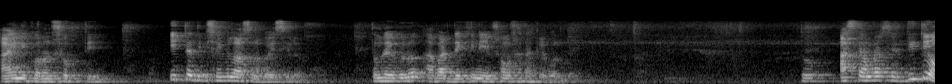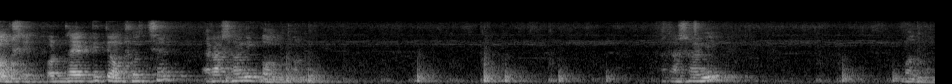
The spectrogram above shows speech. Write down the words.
আইনীকরণ শক্তি ইত্যাদি বিষয়গুলো আলোচনা হয়েছিল। তোমরা এগুলো আবার দেখে নিয়ে সমস্যা থাকলে বলবে। তো আজকে আমরা সেই দ্বিতীয় অংশে, অধ্যায়ের দ্বিতীয় অংশ হচ্ছে রাসায়নিক বন্ধন। রাসায়নিক বন্ধন।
